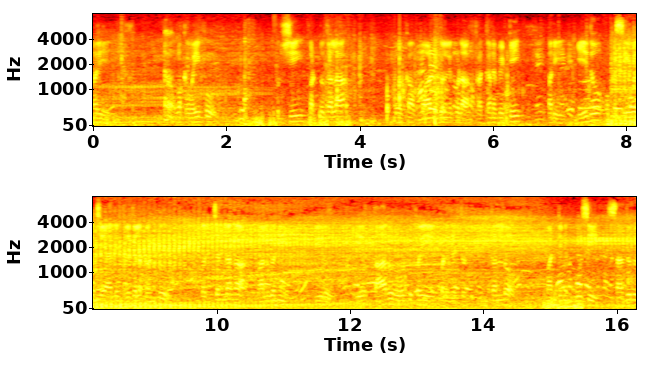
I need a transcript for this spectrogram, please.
మరి ఒకవైపు కృషి పట్టుదల ఒక బాడుగుల్ని కూడా ప్రక్కన పెట్టి మరి ఏదో ఒక సేవ చేయాలి ప్రజలకంటూ స్వచ్ఛందంగా పాల్గొని వీరు ఏ తారు రోడ్డుపై ఏర్పడినటువంటి గుంతల్లో మట్టిని పూసి సదురు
